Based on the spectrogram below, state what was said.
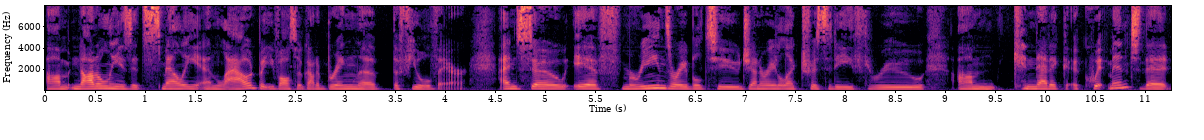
um, not only is it smelly and loud, but you've also got to bring the, the fuel there. And so, if Marines are able to generate electricity through um, kinetic equipment that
